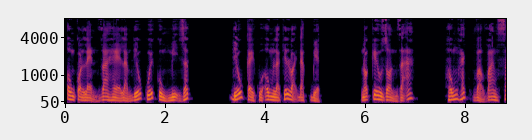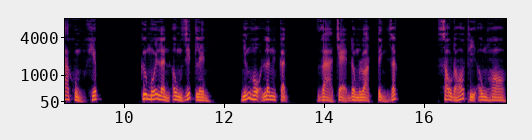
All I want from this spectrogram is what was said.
ông còn lẻn ra hè làm điếu cuối cùng mị giấc. Điếu cày của ông là cái loại đặc biệt. Nó kêu giòn giã, hống hách và vang xa khủng khiếp. Cứ mỗi lần ông rít lên, những hộ lân cận, già trẻ đồng loạt tỉnh giấc. Sau đó thì ông ho,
